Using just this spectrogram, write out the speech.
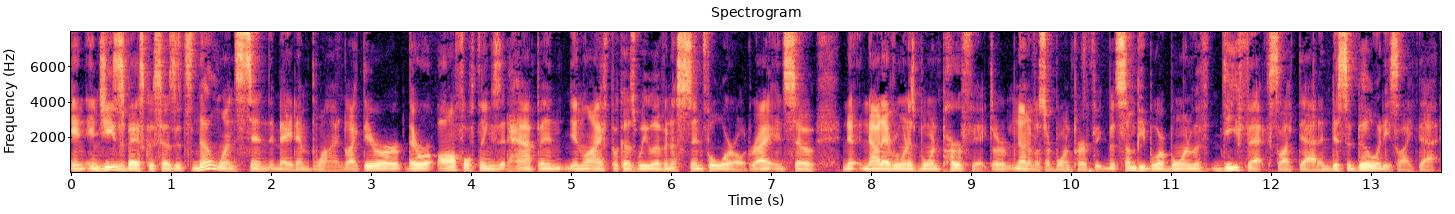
And, and Jesus basically says it's no one's sin that made him blind. Like there are there are awful things that happen in life because we live in a sinful world, right? And so n- not everyone is born perfect, or none of us are born perfect, but some people are born with defects like that and disabilities like that.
